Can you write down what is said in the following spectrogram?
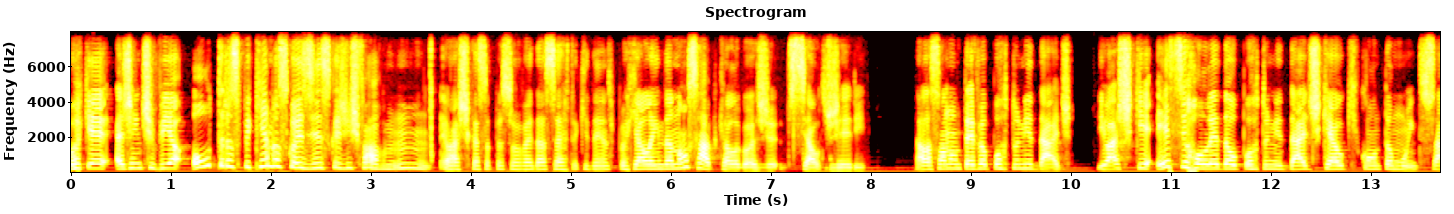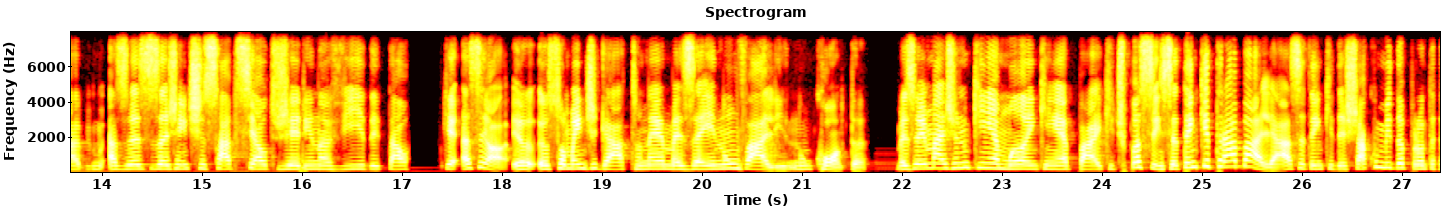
porque a gente via outras pequenas coisinhas que a gente falava, hum, eu acho que essa pessoa vai dar certo aqui dentro, porque ela ainda não sabe que ela gosta de, de se autogerir. Ela só não teve oportunidade. E eu acho que esse rolê da oportunidade que é o que conta muito, sabe? Às vezes a gente sabe se autogerir na vida e tal. Porque, assim, ó, eu, eu sou mãe de gato, né? Mas aí não vale, não conta. Mas eu imagino quem é mãe, quem é pai, que, tipo assim, você tem que trabalhar, você tem que deixar a comida pronta.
